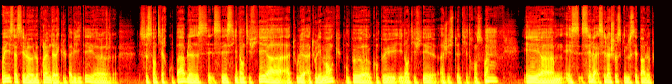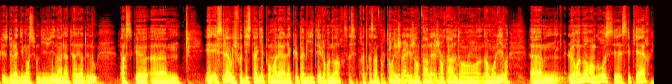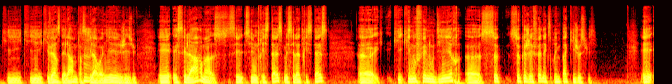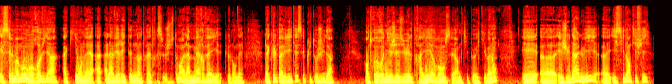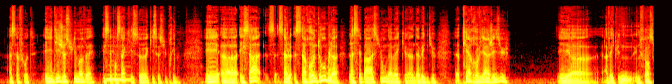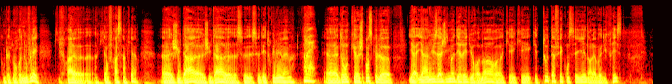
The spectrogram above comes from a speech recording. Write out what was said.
Oui, ça c'est le, problème de la culpabilité. Euh, se sentir coupable, c'est s'identifier à, tous les, à tous les manques qu'on peut, qu'on peut identifier à juste titre en soi. Mm. Et, euh, c'est la, la, chose qui nous sépare le plus de la dimension divine à l'intérieur de nous, parce que euh, et, c'est là où il faut distinguer pour moi la, culpabilité et le remords. Ça c'est très très important et j'en parle, j'en parle dans, dans, mon livre. Euh, le remords, en gros, c'est Pierre qui, qui, qui, verse des larmes parce qu'il a hmm. renié Jésus. Et, et ces larmes, c'est une tristesse, mais c'est la tristesse qui, qui, nous fait nous dire ce, ce que j'ai fait n'exprime pas qui je suis. Et, c'est le moment où on revient à qui on est, à, la vérité de notre être, justement à la merveille que l'on est. La culpabilité, c'est plutôt Judas. Entre renier Jésus et le trahir, bon, c'est un petit peu équivalent. Et, euh, Judas, lui, euh, il s'identifie à sa faute. Et il dit Je suis mauvais. Et c'est pour ça mmh. qu'il se, se supprime. Et, ça, ça, redouble la séparation d'avec Dieu. Pierre revient à Jésus et avec une, force complètement renouvelée qui fera, qui en fera Saint Pierre. Judas, Judas se, détruit lui-même. Ouais. donc, je pense que le, il y, a un usage immodéré du remords qui qui, est, tout à fait conseillé dans la voie du Christ.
